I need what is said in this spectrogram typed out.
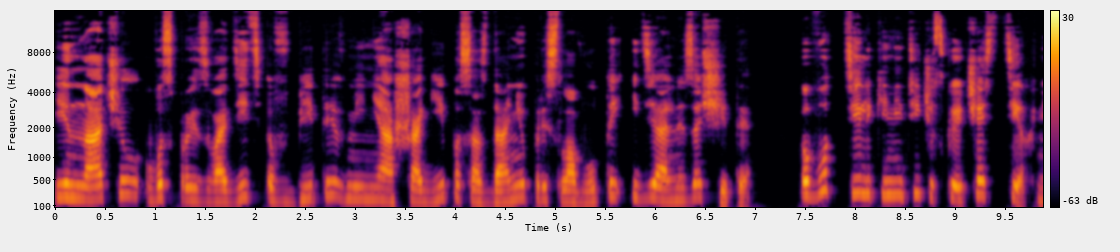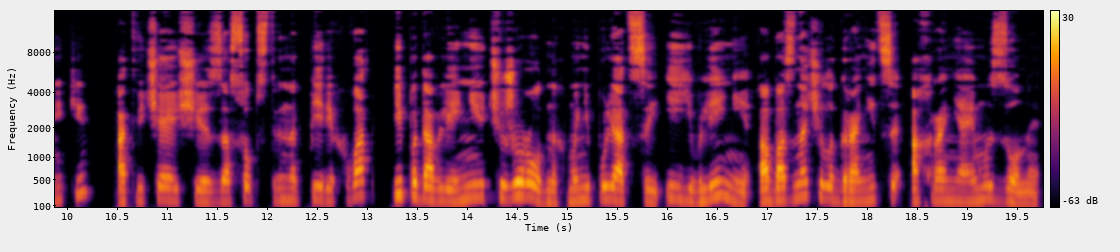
и начал воспроизводить вбитые в меня шаги по созданию пресловутой идеальной защиты. Вот телекинетическая часть техники отвечающая за, собственно, перехват и подавление чужеродных манипуляций и явлений, обозначила границы охраняемой зоны.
